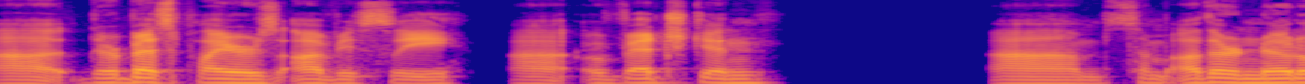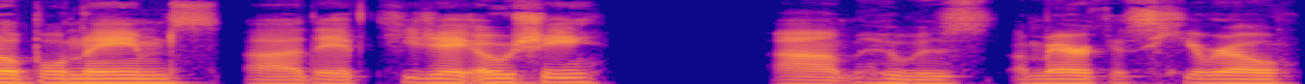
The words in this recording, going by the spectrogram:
Uh, their best players, obviously, uh, Ovechkin. Um, some other notable names, uh, they have TJ Oshie, um, who was America's hero.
